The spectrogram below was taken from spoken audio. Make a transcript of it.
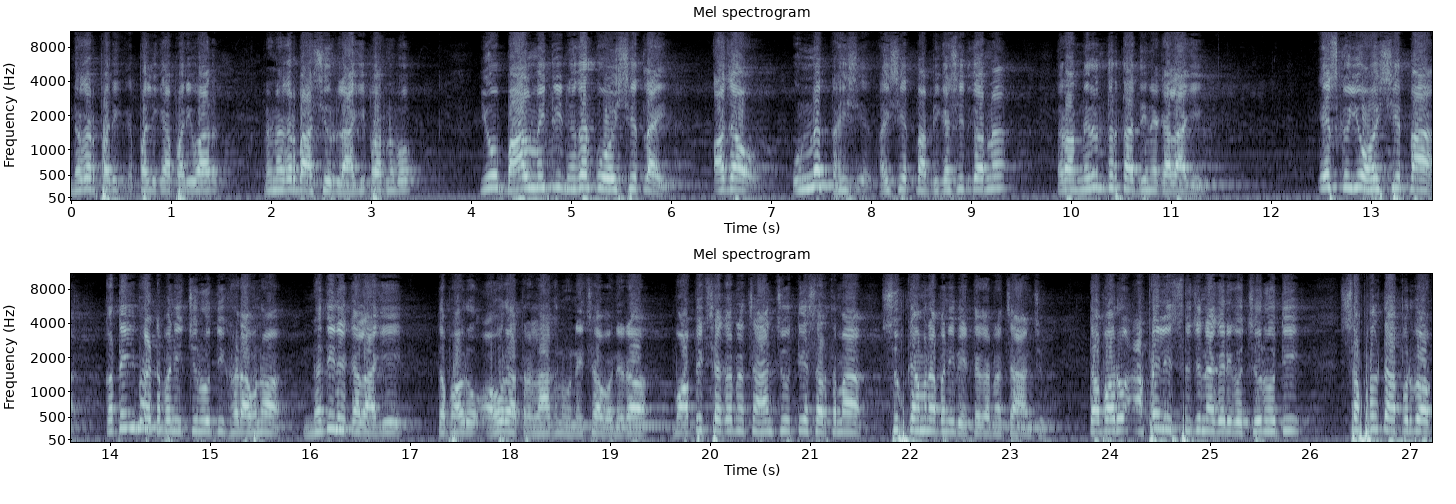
नगर पालिका परिवार र नगरवासीहरू लागि पर्नुभयो। यो बाल मैत्री नगरको हैसियतलाई अझ उन्नत हैसियत हैसियतमा विकसित गर्न र निरन्तरता दिनका लागि यसको यो हैसियतमा कतैबाट पनि चुनौती खडा हुन नदिनका लागि तपाईँहरू अहोरात्र लाग्नुहुनेछ भनेर म अपेक्षा गर्न चाहन्छु। त्यस अर्थमा शुभकामना पनि व्यक्त गर्न चाहन्छु। तपाईँहरू आफैले सृजना गरेको चुनौती सफलतापूर्वक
